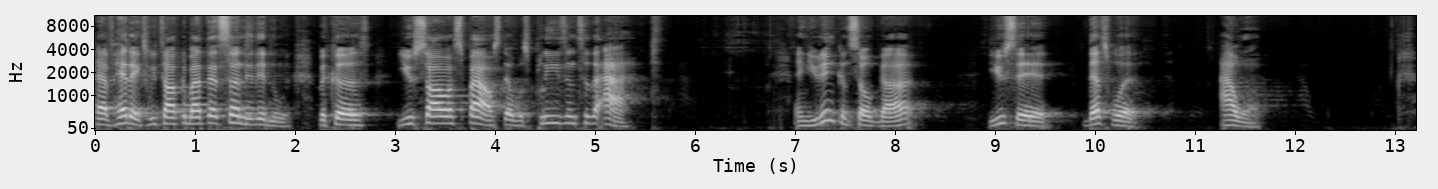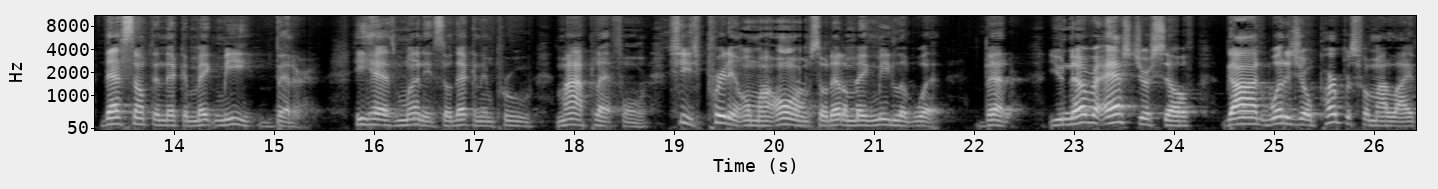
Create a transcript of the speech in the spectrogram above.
have headaches. We talked about that Sunday, didn't we? Because you saw a spouse that was pleasing to the eye and you didn't consult God. You said, That's what I want. That's something that can make me better. He has money, so that can improve my platform. She's pretty on my arm, so that'll make me look what? Better. You never asked yourself, God, what is your purpose for my life?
